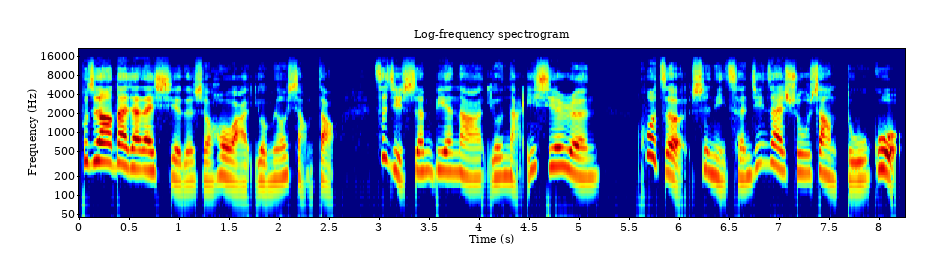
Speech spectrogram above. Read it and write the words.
不知道大家在写的时候啊，有没有想到自己身边呢有哪一些人，或者是你曾经在书上读过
